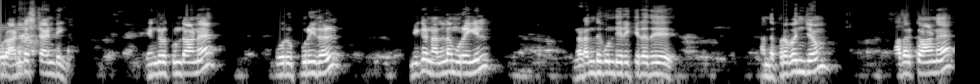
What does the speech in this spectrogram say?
ஒரு அண்டர்ஸ்டாண்டிங் எங்களுக்குண்டான ஒரு புரிதல் மிக நல்ல முறையில் நடந்து கொண்டிருக்கிறது. அந்த பிரபஞ்சம் அதற்கான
